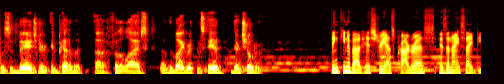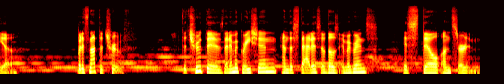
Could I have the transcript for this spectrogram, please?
was a major impediment uh, for the lives of the migrants and their children. Thinking about history as progress is a nice idea, but it's not the truth. The truth is that immigration and the status of those immigrants is still uncertain.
